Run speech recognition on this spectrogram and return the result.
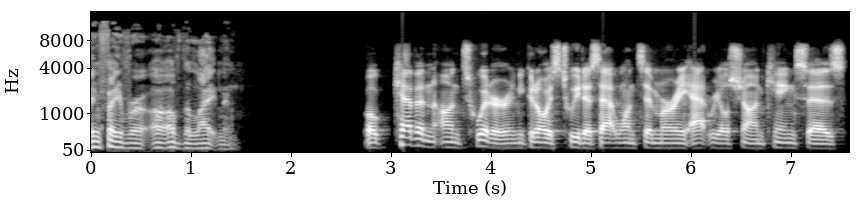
in favor of the Lightning. Well, Kevin on Twitter, and you can always tweet us at one Tim Murray at Real Sean King says,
